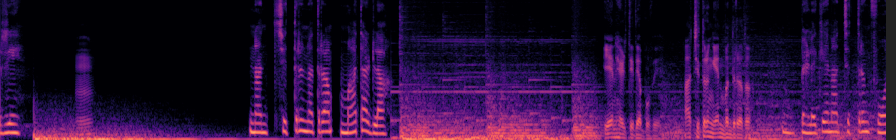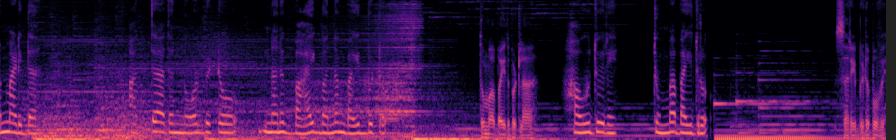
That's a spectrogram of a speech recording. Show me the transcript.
ರೀ. ನನ್ ನಾನ್ ಚಿತ್ರನ ಹತ್ರ ಮಾತಾಡ್ಲಾ? ಏನ್ ಹೇಳ್ತಿದ್ಯಾ ಭುವಿ? ಆ ಚಿತ್ರಂಗ್ ಏನ್ ಬಂದಿರೋದು? ಬೆಳಗ್ಗೆ ನಾ ಚಿತ್ರಂಗ್ ಫೋನ್ ಮಾಡಿದ್ದೆ. ಅತ್ತೆ ಅದನ್ನ ನೋಡ್ಬಿಟ್ಟು ನನಗ್ ಬಾಯಿಗೆ ಬಂದಂಗ್ ಬೈದ್ಬಿಟ್ರು. ತುಂಬಾ ಬೈದ್ಬಿಟ್ಲಾ? ಹೌದು ರೀ ತುಂಬಾ ಬೈದ್ರು. ಸರಿ ಬಿಡು ಭುವಿ.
